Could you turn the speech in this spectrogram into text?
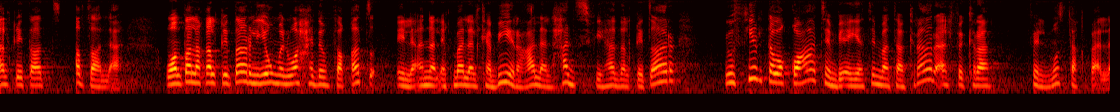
القطط الضالة. وانطلق القطار ليوم واحد فقط إلا أن الإقبال الكبير على الحجز في هذا القطار يثير توقعات بأن يتم تكرار الفكرة في المستقبل.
